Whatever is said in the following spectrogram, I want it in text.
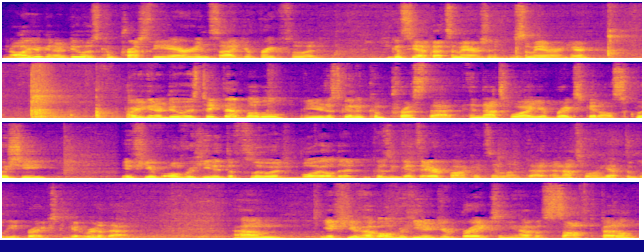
and all you're going to do is compress the air inside your brake fluid. You can see I've got some air, in, some air in here. All you're going to do is take that bubble and you're just going to compress that, and that's why your brakes get all squishy if you've overheated the fluid, boiled it, because it gets air pockets in like that, and that's why you have to bleed brakes to get rid of that. Um, if you have overheated your brakes and you have a soft pedal,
